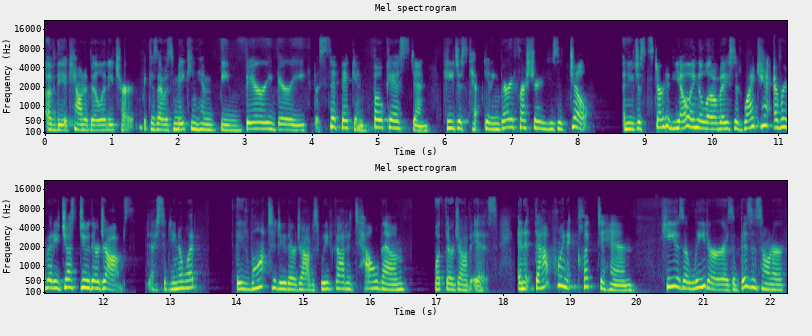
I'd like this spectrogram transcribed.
of the accountability chart because I was making him be very, very specific and focused. And he just kept getting very frustrated. He said, Jill, and he just started yelling a little bit. He said, Why can't everybody just do their jobs? I said, You know what? They want to do their jobs. We've got to tell them what their job is. And at that point, it clicked to him. He, as a leader, as a business owner,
